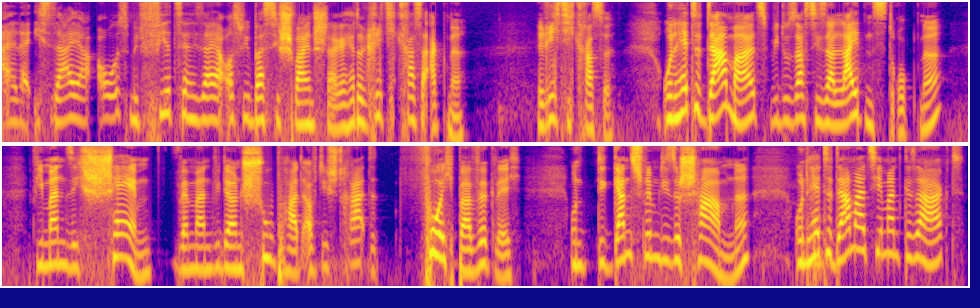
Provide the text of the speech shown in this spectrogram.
Alter, ich sah ja aus, mit 14, ich sah ja aus wie Basti Schweinsteiger. Ich hatte richtig krasse Akne. Richtig krasse. Und hätte damals, wie du sagst, dieser Leidensdruck, ne? wie man sich schämt, wenn man wieder einen Schub hat auf die Straße. Furchtbar, wirklich. Und die, ganz schlimm diese Scham, ne? Und hätte damals jemand gesagt,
